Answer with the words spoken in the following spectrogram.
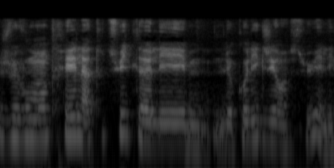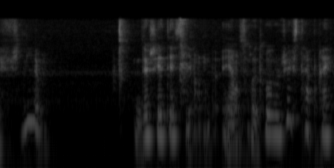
Je vais vous montrer là tout de suite les, le colis que j'ai reçu et les fils de chez Tessiland et on se retrouve juste après.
